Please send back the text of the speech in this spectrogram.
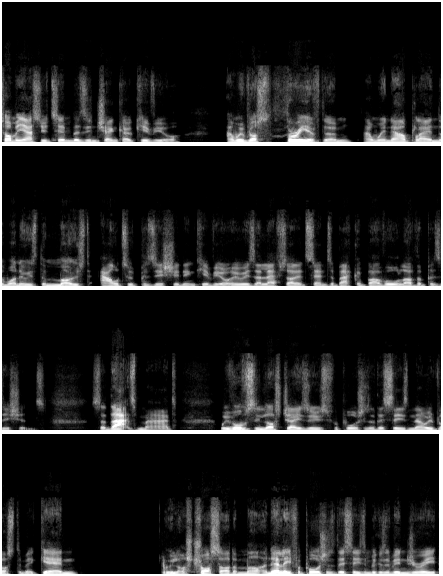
Tomiyasu, Timber, Zinchenko, Kiwior, and we've lost three of them, and we're now playing the one who is the most out of position in Kiwior, who is a left-sided centre back above all other positions. So that's mad. We've obviously lost Jesus for portions of this season. Now we've lost him again. We lost Trossard and Martinelli for portions this season because of injury.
